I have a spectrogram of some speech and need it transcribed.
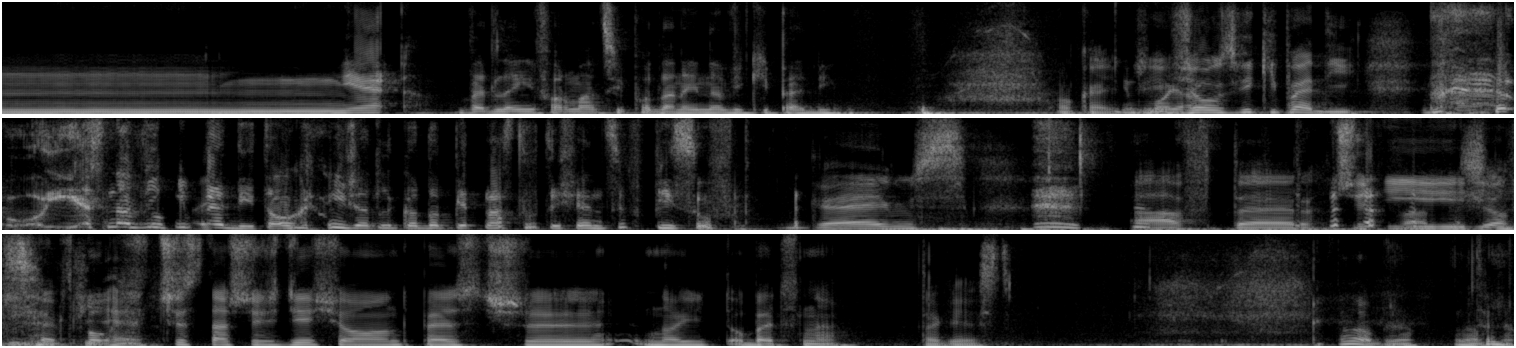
Mm, nie, wedle informacji podanej na Wikipedii. Okej. Czyli Moja- wziął z Wikipedii. Jest na Wikipedii, to ogranicza tylko do 15 tysięcy wpisów. Games After Czyli 2005. Xbox 360, PS3, no i obecne. Tak jest. No dobrze, dobrze.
